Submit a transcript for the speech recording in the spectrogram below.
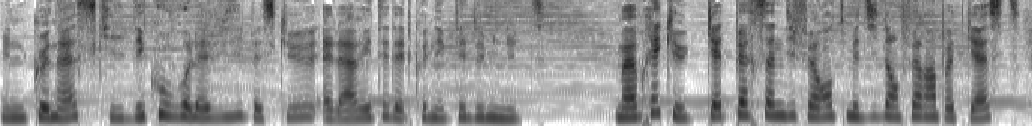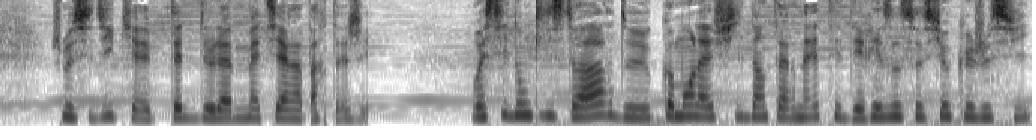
une connasse qui découvre la vie parce qu'elle a arrêté d'être connectée deux minutes. Mais après que quatre personnes différentes m'aient dit d'en faire un podcast, je me suis dit qu'il y avait peut-être de la matière à partager. Voici donc l'histoire de comment la fille d'Internet et des réseaux sociaux que je suis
